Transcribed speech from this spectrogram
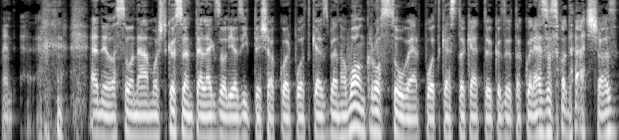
ennél a szónál most köszöntelek Zoli az Itt és Akkor podcastben. Ha van crossover podcast a kettő között, akkor ez az adás az.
